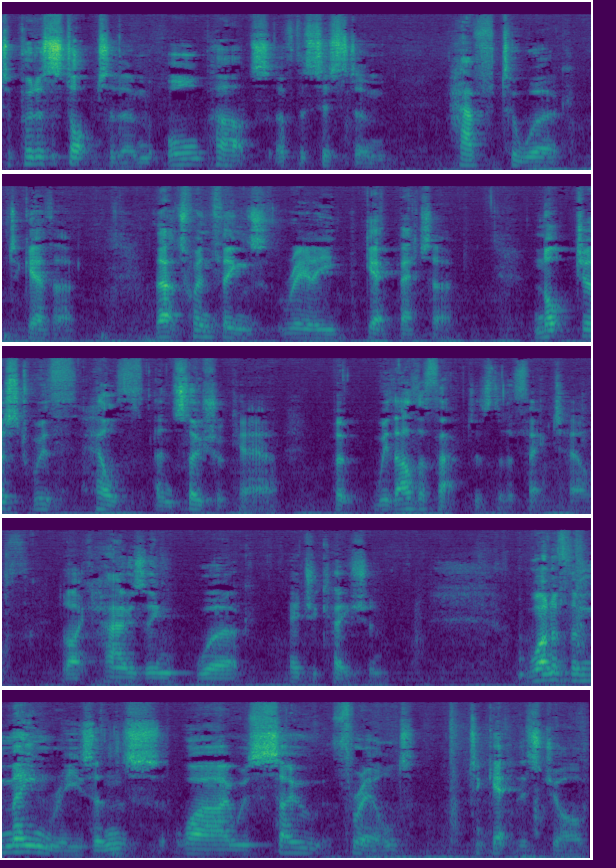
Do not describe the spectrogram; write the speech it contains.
to put a stop to them, all parts of the system have to work together. That's when things really get better. Not just with health and social care, but with other factors that affect health, like housing, work, education. One of the main reasons why I was so thrilled to get this job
